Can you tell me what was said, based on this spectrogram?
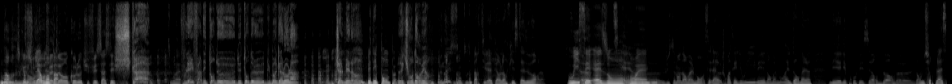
Non, Parce que Non. souvent, clairement en fait, pas. en colo, tu fais ça, c'était Chut, ah, Ouais. Vous voulez aller faire des tours, de, des tours de, du bungalow là? Calmez là, hein Fais des pompes. Il y en a qui vont dormir. Mais non, ils se sont tous partis là, faire leur fiesta dehors. Là. Oui, Euh, c'est elles ont. Euh, justement, normalement, c'est là, je crois qu'elle dit oui, mais normalement, elles dorment. à la- les, les professeurs dorment, euh, dorment sur place,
